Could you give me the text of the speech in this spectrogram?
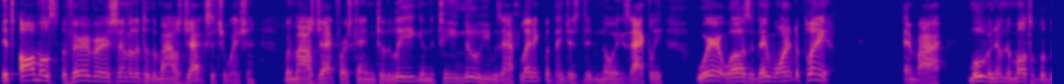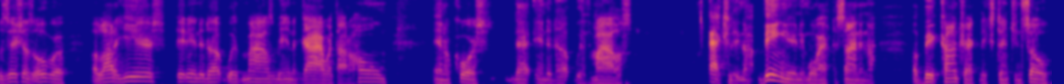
it's almost very very similar to the Myles Jack situation when Myles Jack first came into the league and the team knew he was athletic, but they just didn't know exactly where it was that they wanted to play him. And by moving him to multiple positions over a lot of years, it ended up with Myles being a guy without a home. And of course, that ended up with Myles actually not being here anymore after signing a, a big contract extension. So,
